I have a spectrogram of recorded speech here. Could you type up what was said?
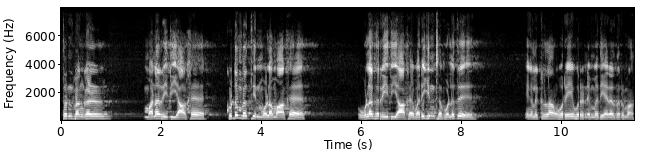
துன்பங்கள் மன ரீதியாக குடும்பத்தின் மூலமாக உலக ரீதியாக வருகின்ற பொழுது எங்களுக்கெல்லாம் ஒரே ஒரு நிம்மதி இறந்துருமா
